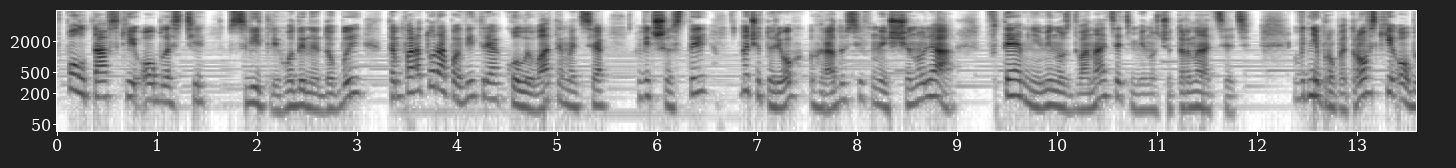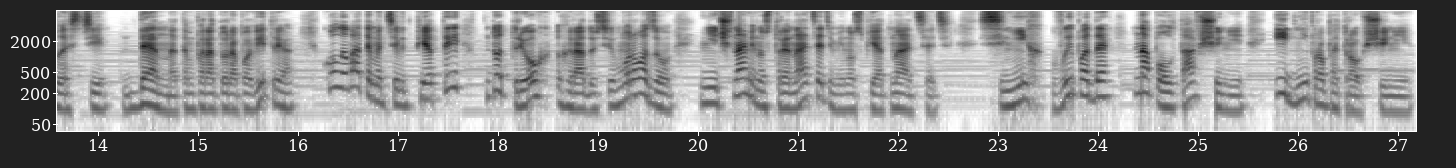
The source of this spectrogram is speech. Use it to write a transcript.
В Полтавській області в світлі години доби температура повітря коливатиметься від 6 до 4 градусів нижче нуля, в темні мінус 12, мінус 14. В Дніпропетровській області денна температура повітря коливатиметься від 5 до 3 градусів морозу, нічна мінус 13, мінус 15. Сніг випаде на Полтавщині і Дніпропетровщині,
